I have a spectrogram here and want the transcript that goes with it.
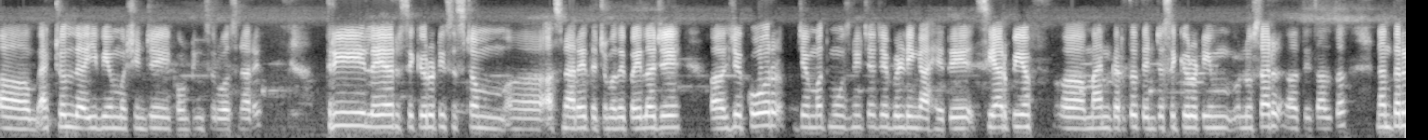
ॲक्च्युअल ई व्ही एम मशीनचे काउंटिंग सुरू असणार आहे. थ्री लेयर सिक्युरिटी सिस्टम असणार आहे. त्याच्यामध्ये पहिलं जे जे कोर जे मतमोजणीचे जे बिल्डिंग आहे ते C R P F man करतं त्यांच्या सिक्युरिटीनुसार ते चालतं. नंतर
